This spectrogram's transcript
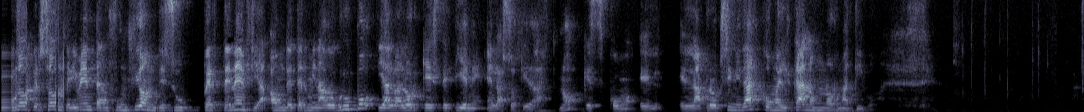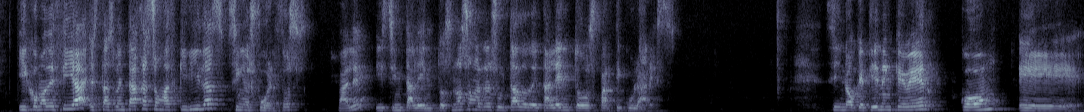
una persona experimenta en función de su pertenencia a un determinado grupo y al valor que éste tiene en la sociedad, ¿no? que es como la proximidad con el canon normativo. Y como decía, estas ventajas son adquiridas sin esfuerzos, ¿vale? Y sin talentos, no son el resultado de talentos particulares, sino que tienen que ver con, eh,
